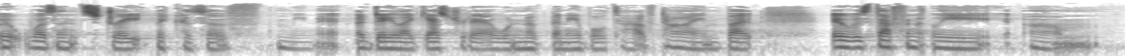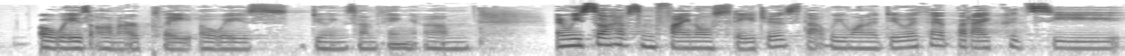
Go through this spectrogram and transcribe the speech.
it wasn't straight because of I mean, it, a day like yesterday, I wouldn't have been able to have time, but it was definitely um, always on our plate, always doing something. Um, and we still have some final stages that we want to do with it, but I could see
